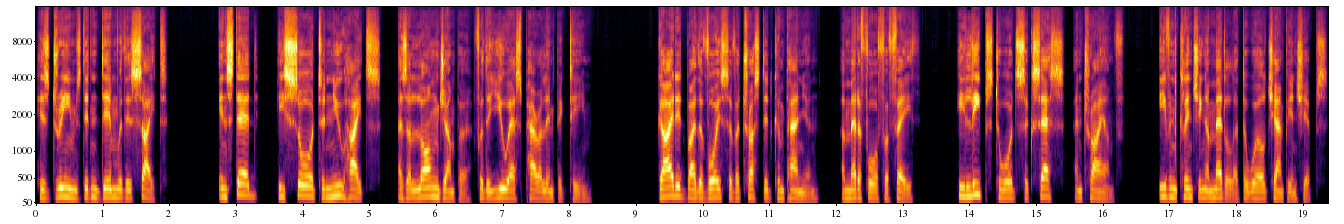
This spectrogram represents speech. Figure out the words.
his dreams didn't dim with his sight. Instead, he soared to new heights as a long jumper for the U.S. Paralympic team. Guided by the voice of a trusted companion, a metaphor for faith, he leaps towards success and triumph, even clinching a medal at the World Championships.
